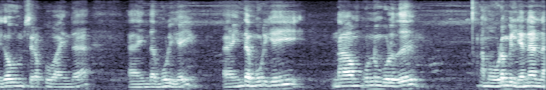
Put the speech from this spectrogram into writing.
மிகவும் சிறப்பு வாய்ந்த இந்த மூலிகை. இந்த மூலிகை நாம் உண்ணும் பொழுது நம்ம உடம்பில் என்னென்ன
